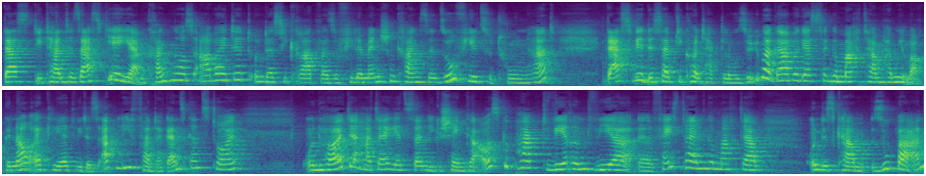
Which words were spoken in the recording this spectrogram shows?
dass die Tante Saskia ja im Krankenhaus arbeitet und dass sie gerade, weil so viele Menschen krank sind, so viel zu tun hat, dass wir deshalb die kontaktlose Übergabe gestern gemacht haben, haben ihm auch genau erklärt, wie das ablief. Fand er ganz, ganz toll. Und heute hat er jetzt dann die Geschenke ausgepackt, während wir äh, FaceTime gemacht haben. Und es kam super an.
